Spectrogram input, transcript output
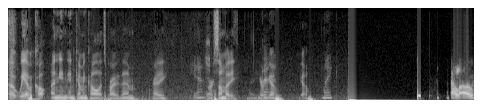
Oh, we have a call, an in- incoming call. It's probably them. Ready? Yeah. Or somebody. Here we Go go. ahead. Go. Mike. Hello.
